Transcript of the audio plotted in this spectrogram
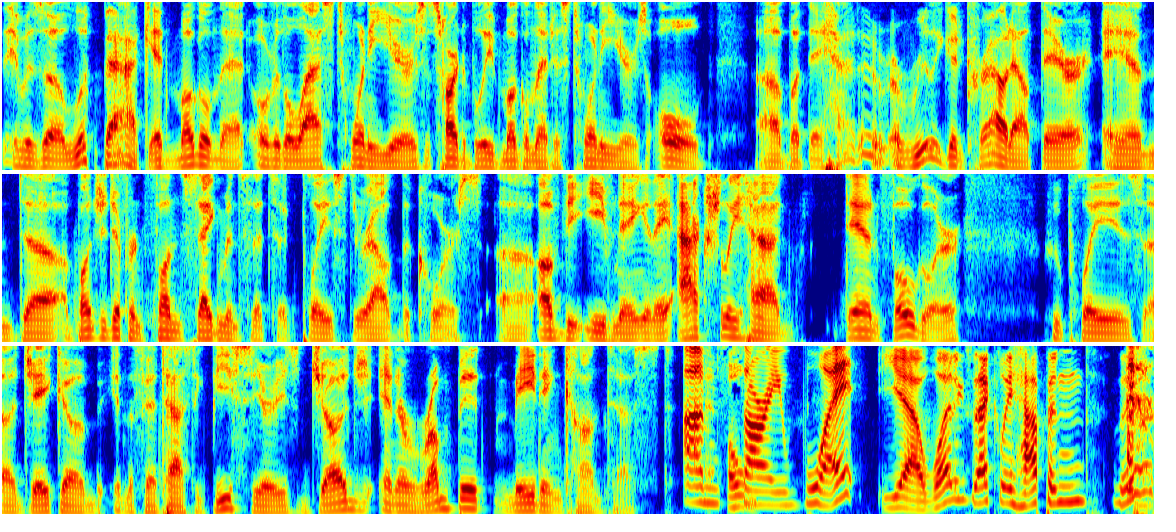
it was a look back at MuggleNet over the last 20 years. It's hard to believe MuggleNet is 20 years old. Uh, but they had a, a, really good crowd out there and uh, a bunch of different fun segments that took place throughout the course uh, of the evening. And they actually had Dan Fogler, who plays uh, Jacob in the Fantastic Beasts series, judge in a Erumpent mating contest. I'm oh. sorry, what? Yeah, what exactly happened there?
